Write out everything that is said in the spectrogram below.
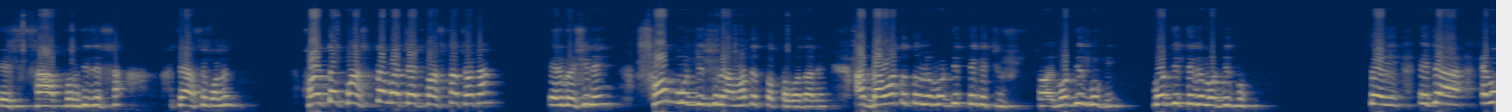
এই সাতপন্থীদের হাতে আছে বলেন? হয়তো পাঁচটা বা চার, পাঁচটা, ছটা, এর বেশি নেই। সব মসজিদগুলো আমাদের তত্ত্বাবধানে। আর দাওয়াত তো মসজিদ থেকে মসজিদমুখী, মসজিদ থেকে মসজিদমুখী। তো এটা এবং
